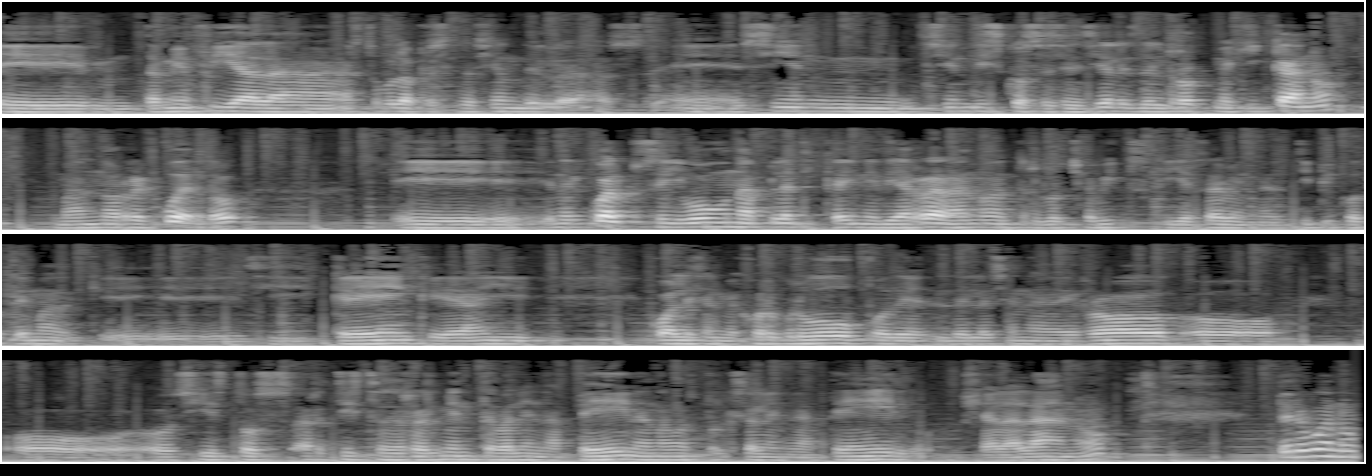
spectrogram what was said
Eh, también fui a la, estuvo la presentación de las 100, eh, discos esenciales del rock mexicano, mal no recuerdo, eh, en el cual pues, se llevó una plática y media rara, ¿no? Entre los chavitos que ya saben, el típico tema de que si creen que hay, cuál es el mejor grupo de, la escena de rock o, o, si estos artistas realmente valen la pena, nada más porque salen en la tele o shalala, ¿no? Pero bueno,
